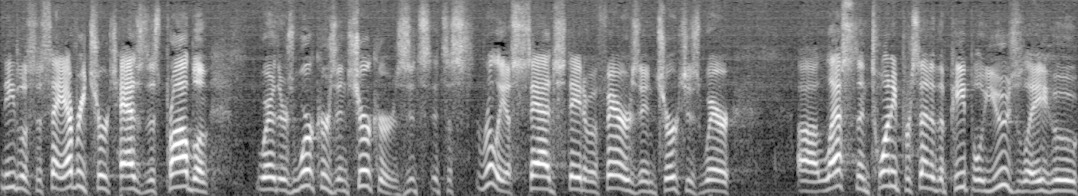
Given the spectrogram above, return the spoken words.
needless to say, every church has this problem where there's workers and shirkers. It's, it's a, really a sad state of affairs in churches where uh, less than 20% of the people usually who,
